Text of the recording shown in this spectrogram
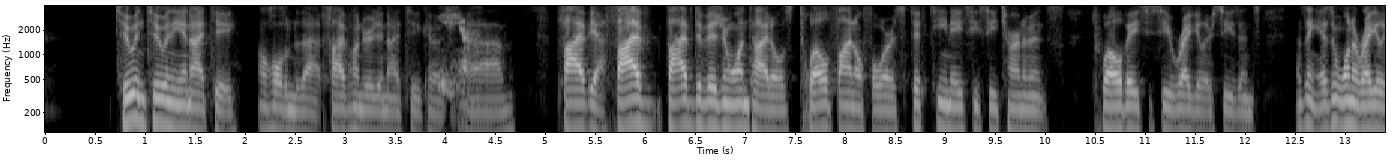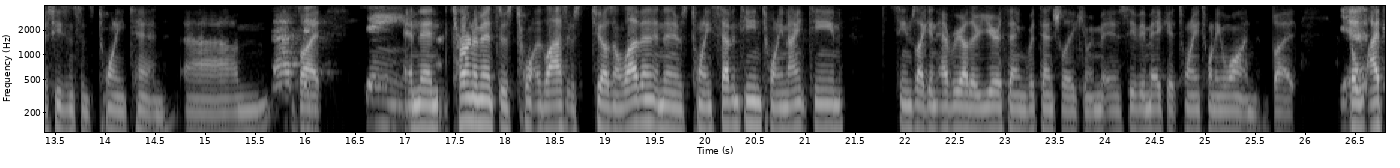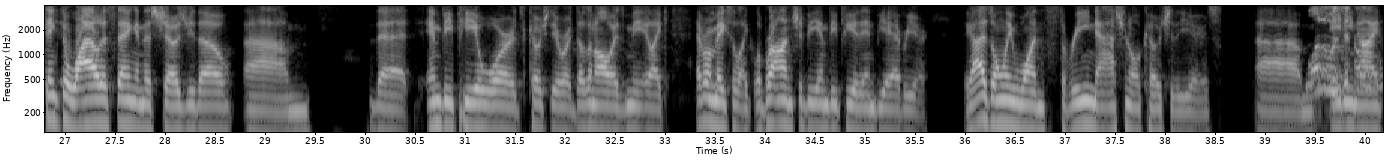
Two and two in the NIT. I'll hold him to that. Five hundred NIT coach. Um, five, yeah, five, five Division One titles, twelve Final Fours, fifteen ACC tournaments, twelve ACC regular seasons. I think he hasn't won a regular season since 2010. Um, That's but, insane. And then tournaments, it was 20, last, it was 2011, and then it was 2017, 2019, seems like an every other year thing potentially. Can we see if we make it 2021? But yeah. the, I think the wildest thing, and this shows you though, um, that MVP awards, coach of the award doesn't always mean like everyone makes it like LeBron should be MVP of the NBA every year. The guy's only won three national coach of the years. Um, one was 89,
